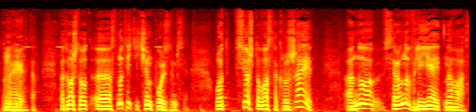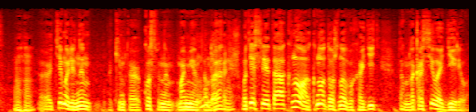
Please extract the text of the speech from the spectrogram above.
проектов. Угу. Потому что вот э, смотрите, чем пользуемся. Вот все, что вас окружает, оно все равно влияет на вас угу. тем или иным каким-то косвенным моментом. Ну, да, да? Конечно. Вот если это окно, окно должно выходить там, на красивое дерево.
